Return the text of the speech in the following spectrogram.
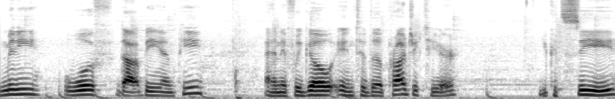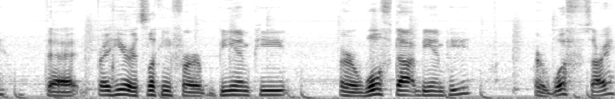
miniwoof.bmp. And if we go into the project here, you could see that right here it's looking for BMP or wolf.bmp or woof, sorry,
